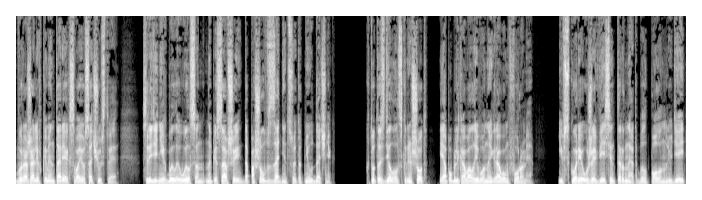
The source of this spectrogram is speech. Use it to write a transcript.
выражали в комментариях свое сочувствие. Среди них был и Уилсон, написавший «Да пошел в задницу этот неудачник». Кто-то сделал скриншот и опубликовал его на игровом форуме. И вскоре уже весь интернет был полон людей,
